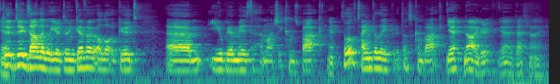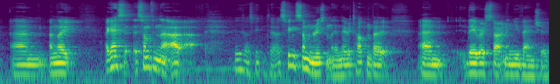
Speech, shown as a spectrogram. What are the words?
Yeah. do, do exactly what you're doing give out a lot of good um, you'll be amazed at how much it comes back Yeah. it's a little time delay but it does come back Yeah, no, I agree. Yeah, definitely. Um, and like, I guess it's something that I, I who was I speaking to? I was speaking to someone recently, and they were talking about um, they were starting a new venture,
